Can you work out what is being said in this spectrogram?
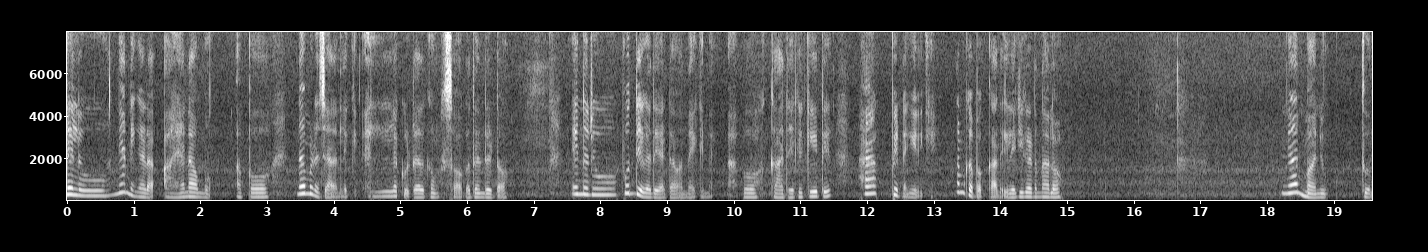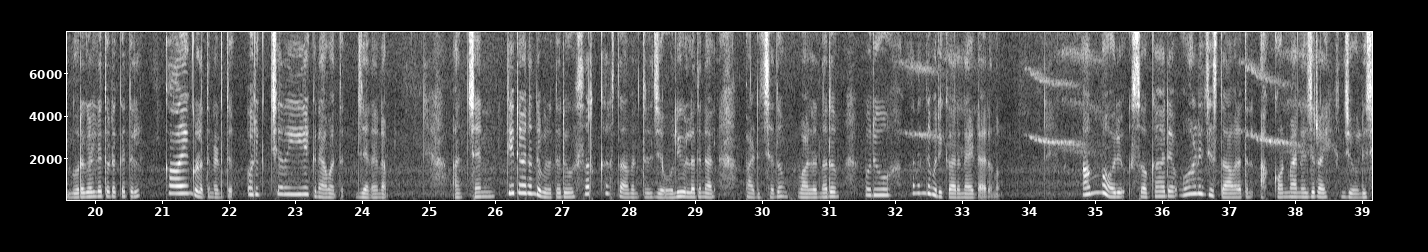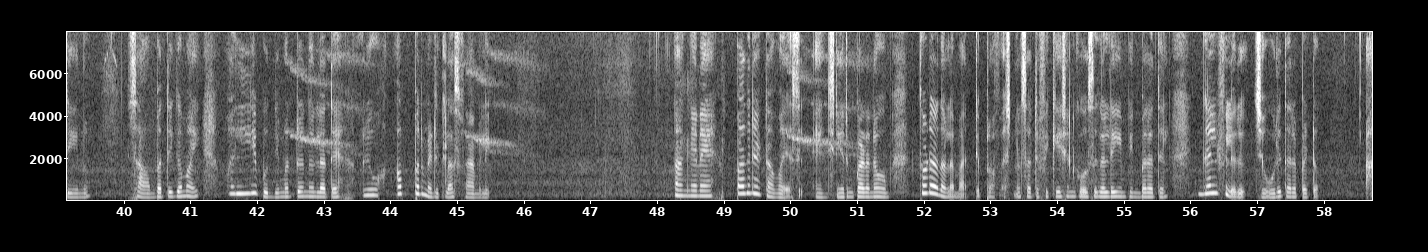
Hello ഞാൻ നിങ്ങളുടെ അയനാമു. അപ്പോൾ നമ്മുടെ ചാനലിലേക്ക് എല്ലാ കൂട്ടുകാർക്കും സ്വാഗതമുണ്ട് കേട്ടോ ഇന്നൊരു പുതിയ കഥയായിട്ടാണ് വന്നേക്കുന്നത് അപ്പോൾ കഥയൊക്കെ കേട്ട് ഹാപ്പി ഉണ്ടെങ്കിൽ ഇരിക്കും. നമുക്കപ്പോൾ കഥയിലേക്ക് കിടന്നാലോ. ഞാൻ മനു. തൊണ്ണൂറുകളുടെ തുടക്കത്തിൽ കായംകുളത്തിനടുത്ത് ഒരു ചെറിയ ഗ്രാമത്തിൽ ജനനം. അച്ഛൻ തിരുവനന്തപുരത്തൊരു സർക്കാർ സ്ഥാപനത്തിൽ ജോലിയുള്ളതിനാൽ പഠിച്ചതും വളർന്നതും ഒരു അനന്തപുരിക്കാരനായിട്ടായിരുന്നു. അമ്മ ഒരു സ്വകാര്യ വാണിജ്യ സ്ഥാപനത്തിൽ അക്കൗണ്ട് മാനേജറായി ജോലി ചെയ്യുന്നു. സാമ്പത്തികമായി വലിയ ബുദ്ധിമുട്ടൊന്നുമില്ലാത്ത ഒരു അപ്പർ മിഡിൽ ക്ലാസ് ഫാമിലി അങ്ങനെ പതിനെട്ടാം വയസ്സിൽ എൻജിനീയറിംഗ് പഠനവും തുടർന്നുള്ള മറ്റ് പ്രൊഫഷണൽ സർട്ടിഫിക്കേഷൻ കോഴ്സുകളുടെയും പിൻബലത്തിൽ ഗൾഫിലൊരു ജോലി തരപ്പെട്ടു.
